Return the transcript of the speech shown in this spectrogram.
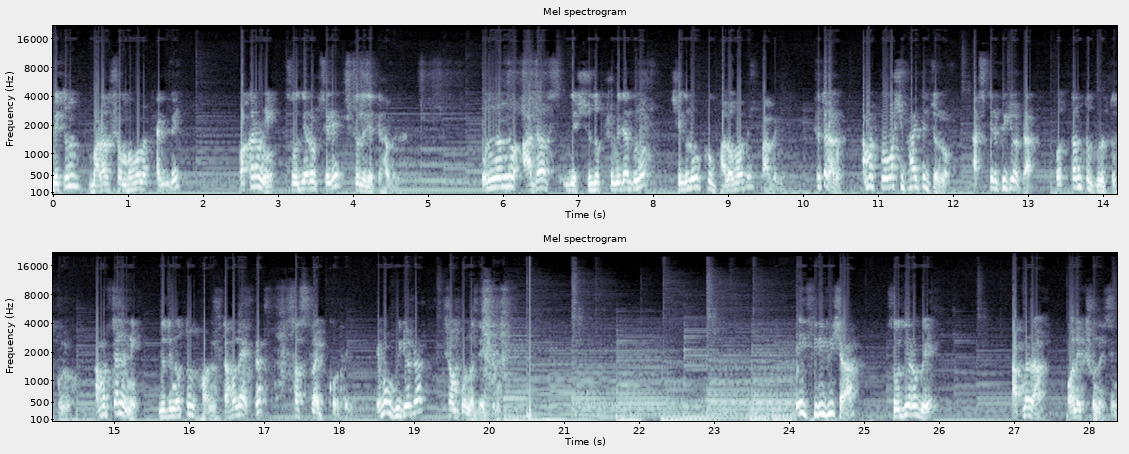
বেতন বাড়ার সম্ভাবনা থাকবে অকারণে সৌদি আরব ছেড়ে চলে যেতে হবে না। অন্যান্য আদার্স যে সুযোগ সুবিধাগুলো, সেগুলোও খুব ভালোভাবে পাবেন। সুতরাং আমার প্রবাসী ভাইদের জন্য আজকের ভিডিওটা অত্যন্ত গুরুত্বপূর্ণ। আমার চ্যানেলে যদি নতুন হন, তাহলে একটা সাবস্ক্রাইব করবেন এবং ভিডিওটা সম্পূর্ণ দেখবেন। এই ফ্রি ভিসা সৌদি আরবে আপনারা অনেক শুনেছেন।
